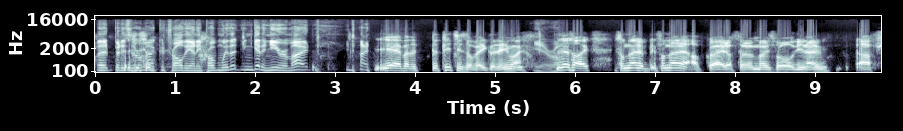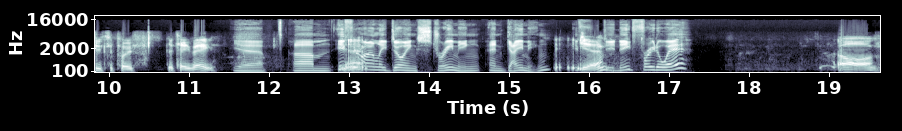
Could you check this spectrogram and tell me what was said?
But but is the remote control the only problem with it? You can get a new remote. don't. Yeah, but the, the picture's not very good anyway. Yeah, right. You like if I'm going to if I'm going to upgrade, I thought I might as well, you know, uh, future proof the TV. Yeah. Um, if Yeah. you're only doing streaming and gaming, if- Yeah. do you need free to air? Oh,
